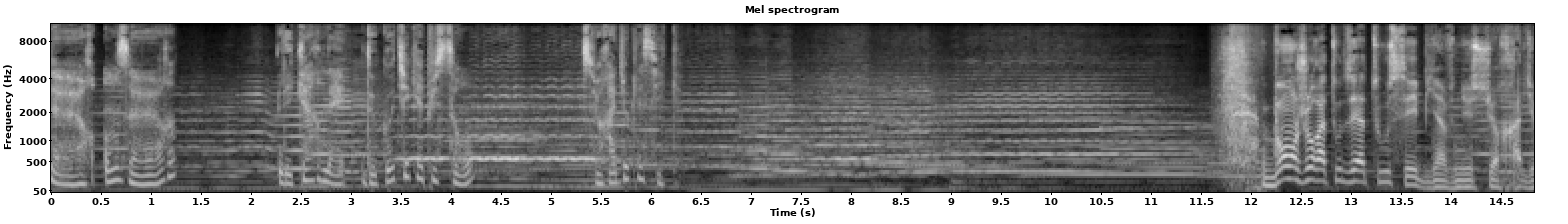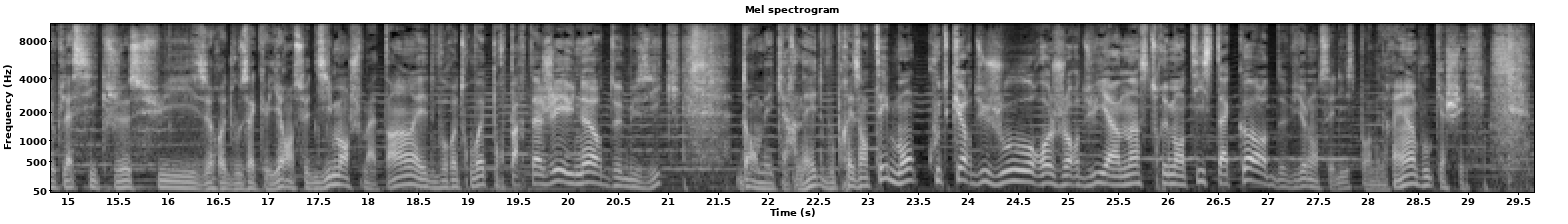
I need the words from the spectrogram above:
10h, 11h, les carnets de Gauthier Capuçon sur Radio Classique. Bonjour à toutes et à tous et bienvenue sur Radio Classique. Je suis heureux de vous accueillir en ce dimanche matin et de vous retrouver pour partager une heure de musique dans mes carnets de vous présenter mon coup de cœur du jour. Aujourd'hui, un instrumentiste à cordes, violoncelliste pour ne rien vous cacher.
